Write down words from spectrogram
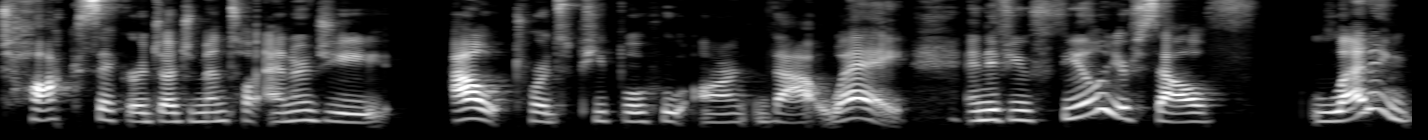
toxic or judgmental energy out towards people who aren't that way. And if you feel yourself letting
